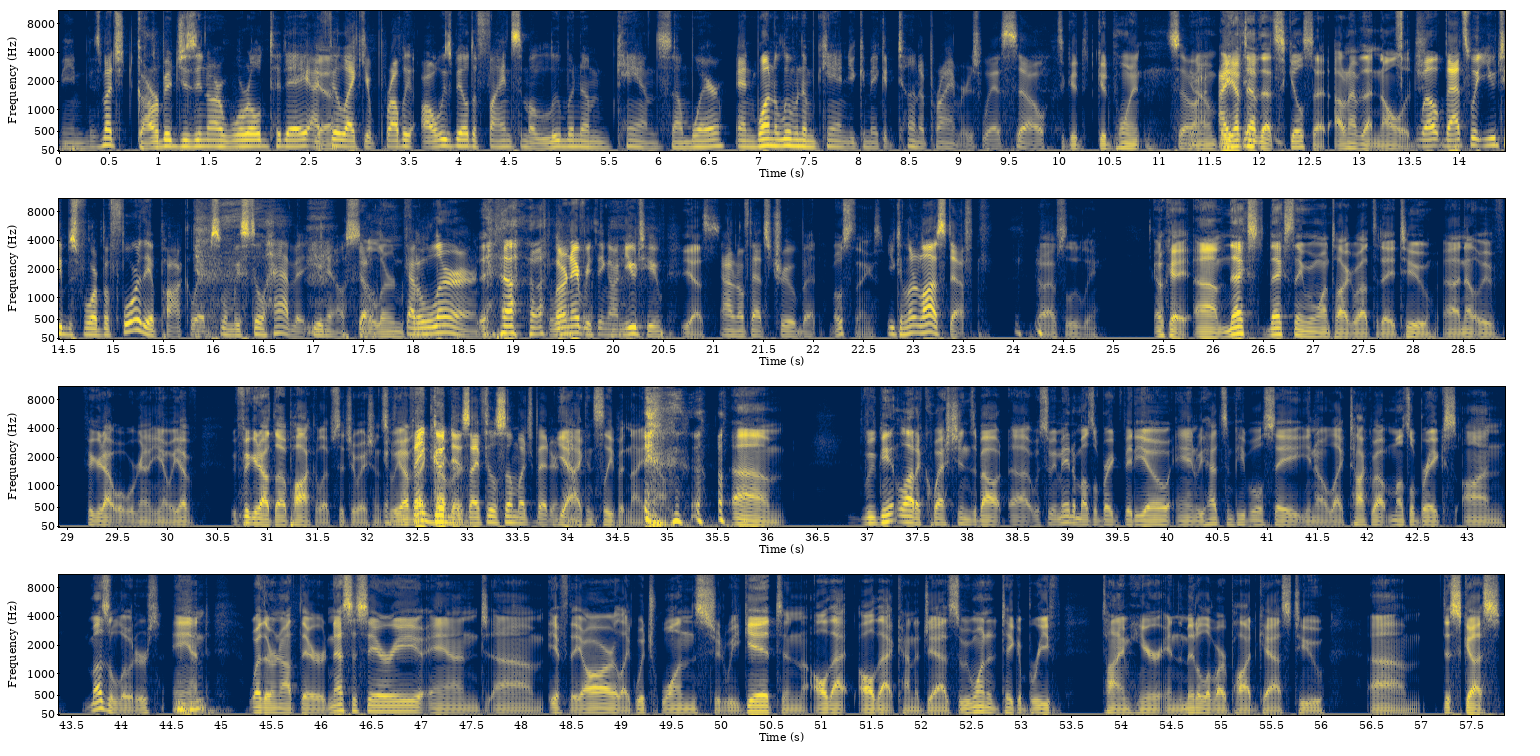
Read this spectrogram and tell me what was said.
mean, as much garbage is in our world today, I feel like you'll probably always be able to find some aluminum cans somewhere, and one aluminum can you can make a ton of primers with. So, It's a good good point. so you know? I But you have to have that skill set. I don't have that knowledge. Well, that's what YouTube's for before the apocalypse, when we still have it. You know, so gotta learn. Gotta from- learn. learn everything on YouTube. yes, I don't know if that's true, but most things. you can learn a lot of stuff. Oh, absolutely. Okay. Um. Next. Next thing we want to talk about today too. Uh, now that we've figured out what we're gonna, you know, we have we figured out the apocalypse situation, so we have Thank goodness, I feel so much better. Yeah, now. I can sleep at night now. um, we've getting a lot of questions about. Uh, so we made a muzzle brake video, and we had some people say, you know, like talk about muzzle brakes on muzzle loaders Mm-hmm. and whether or not they're necessary, and um, if they are, like which ones should we get, and all that, all that kind of jazz. So we wanted to take a brief time here in the middle of our podcast to um, discuss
